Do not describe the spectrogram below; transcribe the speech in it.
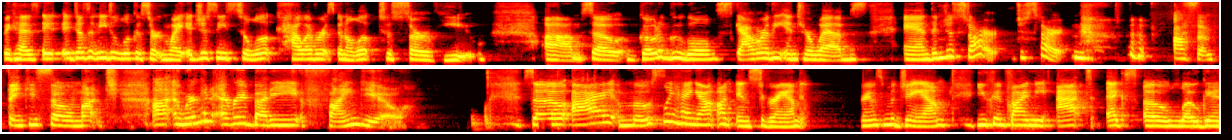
because it, it doesn't need to look a certain way. It just needs to look however it's going to look to serve you. Um, so go to Google, scour the interwebs, and then just start. Just start. awesome. Thank you so much. Uh, and where can everybody find you? So I mostly hang out on Instagram. Instagram's my jam. You can find me at xologan.o.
